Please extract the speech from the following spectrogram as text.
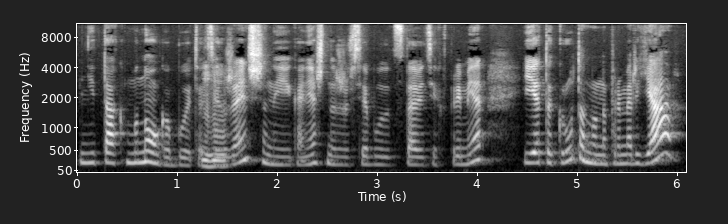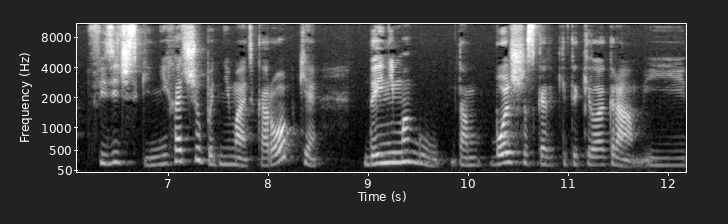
не так много будет этих Мгм. женщин, и, конечно же, все будут ставить их в пример. И это круто, но, например, я физически не хочу поднимать коробки, да и не могу, там больше сказать какие-то килограмм. И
